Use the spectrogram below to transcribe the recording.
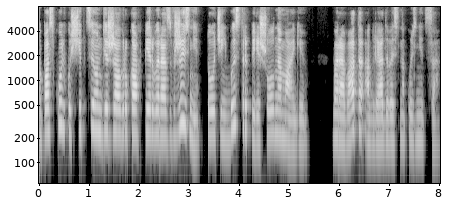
но поскольку щипцы он держал в руках первый раз в жизни, то очень быстро перешел на магию, воровато оглядываясь на кузнеца.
